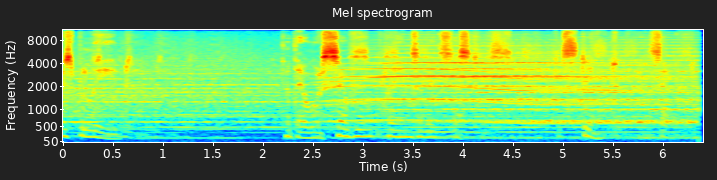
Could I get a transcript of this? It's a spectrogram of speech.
always believed that there were several planes of existence, distinct and separate.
